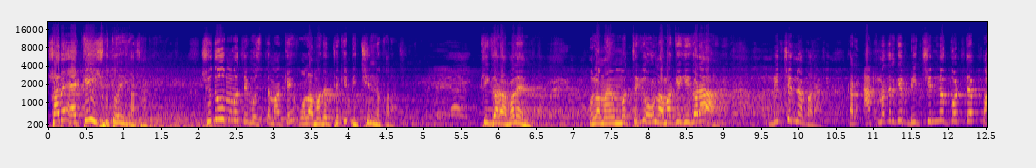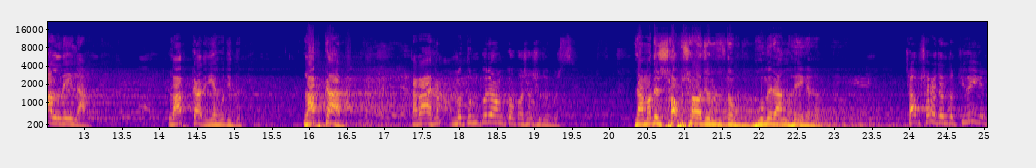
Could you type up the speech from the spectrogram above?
সব একই সুতোয় গাথা। শুধু উম্মতে মুস্তেমাকে ওলামাদের থেকে বিচ্ছিন্ন করা। কি করা বলেন? ওলামা উম্মত থেকে ওলামাকে কি করা? বিচ্ছিন্ন করা। কারণ আপনাদেরকে বিচ্ছিন্ন করতে পারলেই লাভ। লাভ কার? ইয়াহুদিদের। লাভ কার? তারা এখন নতুন করে অঙ্ক কষা শুরু করছে। যে আমাদের সব ষড়যন্ত্র তো বুমেরাং হয়ে গেল। সব ষড়যন্ত্র কি হয়ে গেল?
